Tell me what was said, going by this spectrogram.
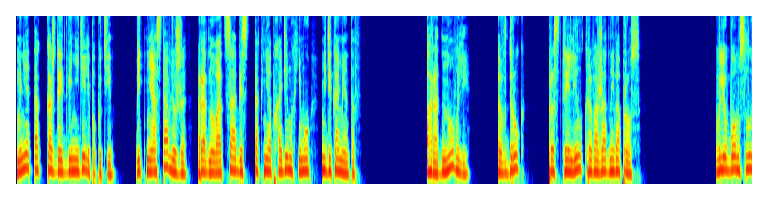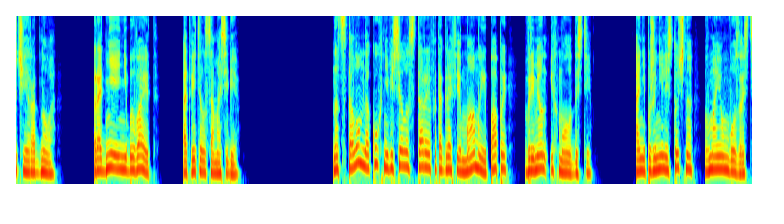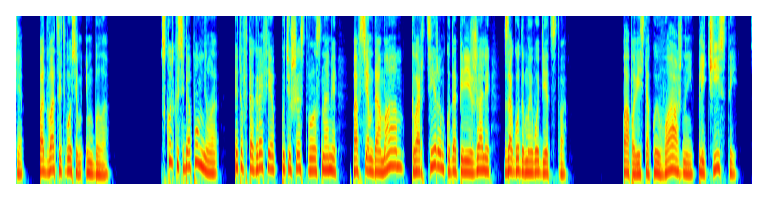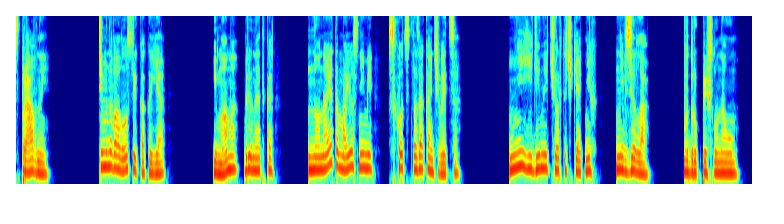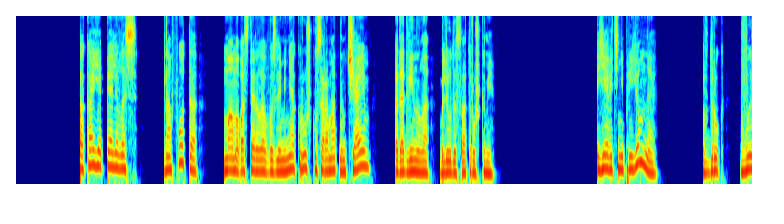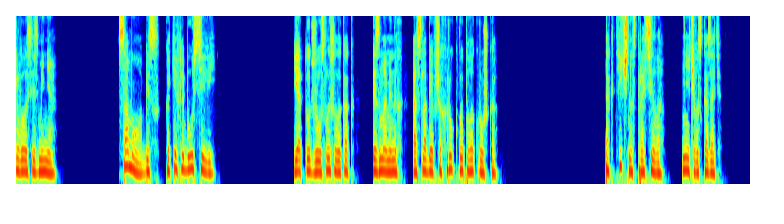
Мне так каждые две недели по пути. Ведь не оставлю же родного отца без так необходимых ему медикаментов. А родного ли? Вдруг прострелил кровожадный вопрос. «В любом случае родного. Роднее не бывает», ответила сама себе. Над столом на кухне висела старая фотография мамы и папы времен их молодости. Они поженились точно в моем возрасте, по 28 им было. Сколько себя помнила, эта фотография путешествовала с нами по всем домам, квартирам, куда переезжали за годы моего детства. Папа весь такой важный, плечистый, справный. темноволосые, как и я. И мама брюнетка. Но на этом мое с ними сходство заканчивается. Ни единой черточки от них не взяла. Вдруг пришло на ум. Пока я пялилась на фото, мама поставила возле меня кружку с ароматным чаем, пододвинула блюдо с ватрушками. «Я ведь не приемная?» Вдруг вырвалось из меня. Само, без каких-либо усилий. Я тут же услышала, как из маминых ослабевших рук выпала кружка. Тактично спросила, нечего сказать.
